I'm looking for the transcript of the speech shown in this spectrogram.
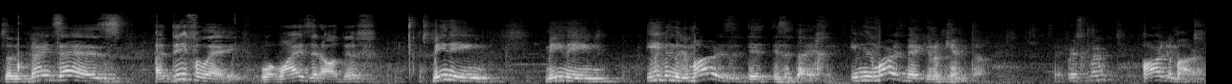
So the Gain says, Adifale. Well, why is it Adif? Meaning, meaning, even the Gemara is, is, is a Daichi. Even the Gemara is making a Kimta. First Gemara? Our Gemara.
